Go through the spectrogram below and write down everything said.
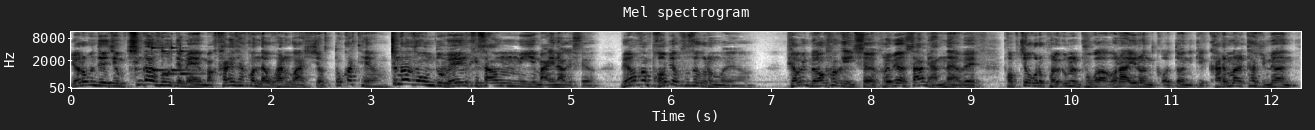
여러분들이 지금 층간소음 때문에 막 살인사건 나고 하는 거 아시죠? 똑같아요. 층간소음도 왜 이렇게 싸움이 많이 나겠어요? 명확한 법이 없어서 그런 거예요. 법이 명확하게 있어요. 그러면 싸움이 안 나요. 왜? 법적으로 벌금을 부과하거나 이런 어떤 이렇게 가르마를 타주면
